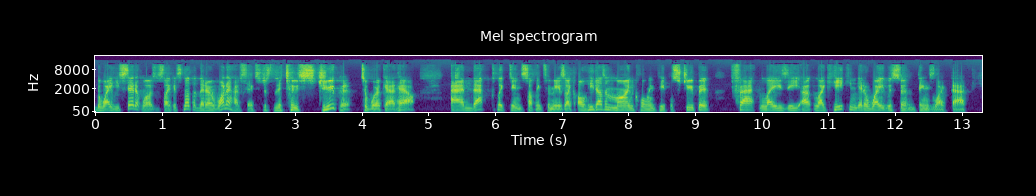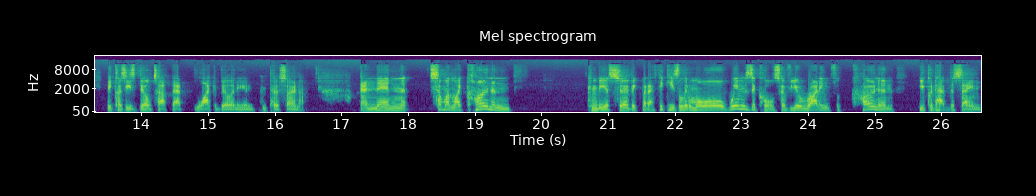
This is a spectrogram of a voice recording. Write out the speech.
the way he said it was, it's like, it's not that they don't want to have sex, just they're too stupid to work out how. And that clicked in something for me. Is like, oh, he doesn't mind calling people stupid, fat, lazy. Uh, like he can get away with certain things like that because he's built up that likability and, and persona. And then someone like Conan can be acerbic, but I think he's a little more whimsical. So if you're writing for Conan, you could have the same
